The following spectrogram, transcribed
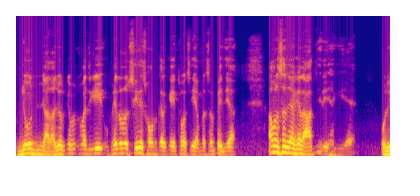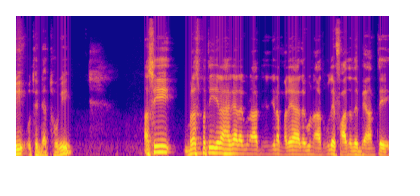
ਜੋ ਜ਼ਿਆਦਾ, ਜ਼ੋਰ ਕੇ ਵੱਜ ਗਈ, ਫਿਰ ਉਹਨੂੰ ਸੀਰੀਅਸ ਹੋਣ ਕਰਕੇ ਇੱਥੋਂ ਅਸੀਂ ਅੰਮ੍ਰਿਤਸਰ ਭੇਜਿਆ। ਅੰਮ੍ਰਿਤਸਰ ਜਾ ਕੇ ਰਾਤ ਜਿਹੜੀ ਹੈਗੀ ਹੈ, ਉਹਦੀ ਉੱਥੇ ਡੈਥ ਹੋ ਗਈ। ਅਸੀਂ ਬ੍ਰਹਸਪਤੀ ਜਿਹੜਾ ਹੈਗਾ, ਰਘੁਨਾਥ ਜਿਹੜਾ ਮਰਿਆ ਰਘੁਨਾਥ, ਉਹਦੇ ਫਾਦਰ ਦੇ ਬਿਆਨ ਤੇ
